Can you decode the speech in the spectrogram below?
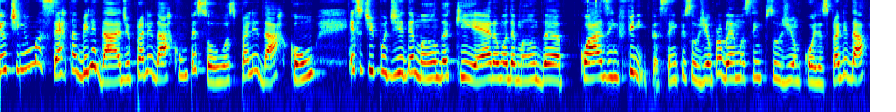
que eu tinha uma certa habilidade para lidar com pessoas, para lidar com esse tipo de demanda que era uma demanda quase infinita. Sempre surgiam problemas, sempre surgiam coisas para lidar.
